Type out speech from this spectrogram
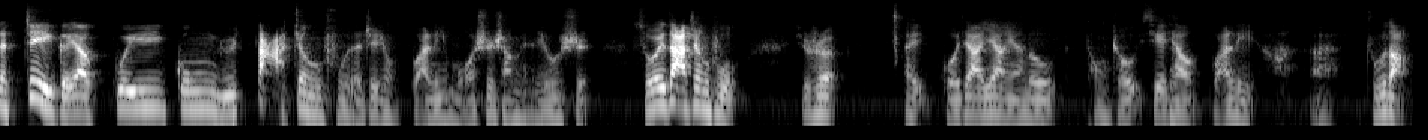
那这个要归功于大政府的这种管理模式上面的优势。所谓大政府，就是说，哎，国家样样都统筹协调管理啊啊主导。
